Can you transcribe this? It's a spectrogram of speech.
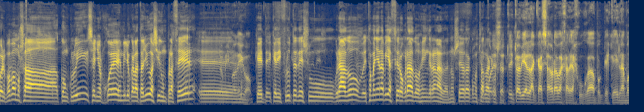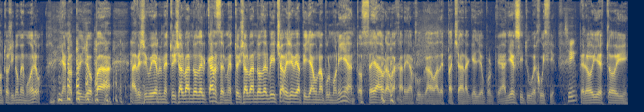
Bueno, pues vamos a concluir. Señor juez Emilio Calatayud, ha sido un placer. eh, Lo mismo digo. Que, te- que disfrute de su grado. Esta mañana había cero grados en Granada. No sé ahora cómo está Yo la por cosa. eso estoy todavía en la casa, ahora bajaré a juzgado, porque es que en la moto si no me muero. Ya no estoy yo para... A ver si voy a- me estoy salvando del cáncer, me estoy salvando del bicho, a ver si voy a pillar una pulmonía. Entonces ahora bajaré al juzgado a despachar aquello, porque ayer sí tuve juicio. Sí. Pero hoy estoy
